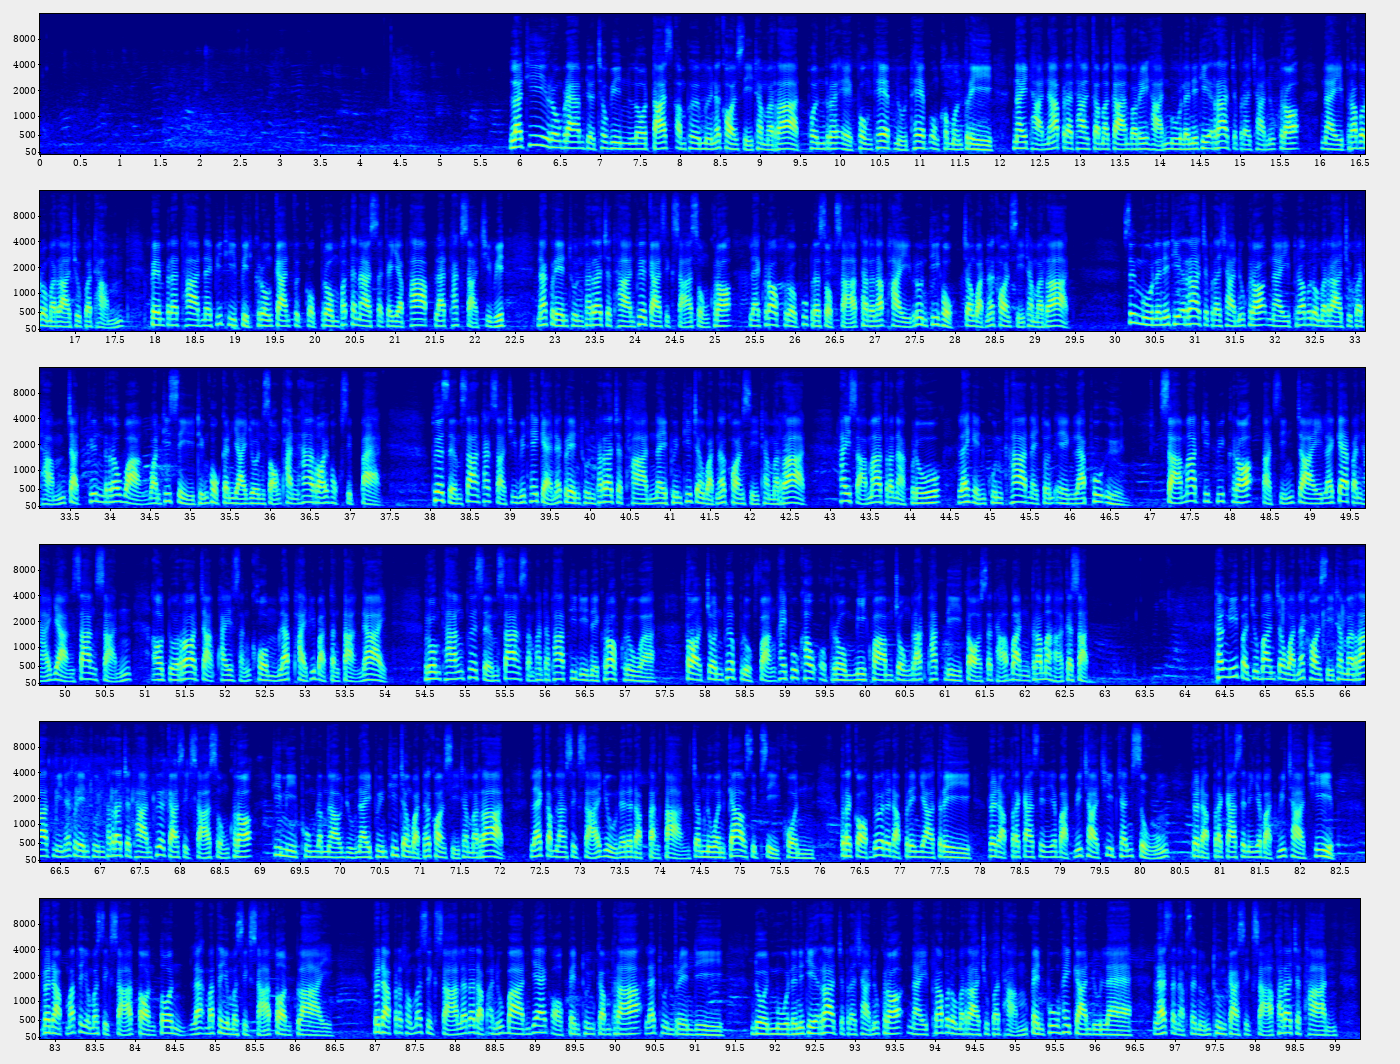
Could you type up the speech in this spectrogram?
และที่โรงแรมเดอะทวินโลตัสอำเภอเมืองนครศรีธรรมราชพลเรือเอกพงเทพหนูเทพองคมนตรี ในฐานะประธานกรรมการบริหารมูลนิธิราชประชานุเคราะห์ ในพระบรมราชูปถัมภ์เป็นประธานในพิธีปิดโครงการฝึกอบรมพัฒนาศักยภาพและทักษะชีวิต นักเรียนทุนพระราชทานเพื่อการศึกษาสงเคราะห์ และครอบครัวผู้ประสบสาธารณภัยรุ่นที่ 6 จังหวัดนครศรีธรรมราช ซึ่งมูลนิธิราชประชานุเคราะห์ในพระบรมราชูปถัมภ์จัดขึ้นระหว่างวันที่ 4 ถึง 6 กันยายน 2568 เพื่อเสริมสร้างทักษะชีวิตให้แก่นักเรียนทุนพระราชทานในพื้นที่จังหวัดนครศรีธรรมราช ให้สามารถตระหนักรู้และเห็นคุณค่าในตนเองและผู้อื่น สามารถคิดวิเคราะห์ ตัดสินใจและแก้ปัญหาอย่างสร้างสรรค์ เอาตัวรอดจากภัยสังคม และภัยพิบัติต่างๆ ได้ รวมทั้งเพื่อเสริมสร้างสัมพันธภาพที่ดีในครอบครัว ตลอดจนเพื่อปลูกฝังให้ผู้เข้าอบรมมีความจงรักภักดีต่อสถาบันพระมหากษัตริย์ ทั้งนี้ปัจจุบันจังหวัดนครศรีธรรมราชมีนักเรียนทุนพระราชทานเพื่อการศึกษาสงเคราะห์ที่มีภูมิลำเนาอยู่ในพื้นที่จังหวัดนครศรีธรรมราช และกำลังศึกษาอยู่ในระดับต่างๆจำนวน 94 คน ประกอบด้วยระดับปริญญาตรี ระดับประกาศนียบัตรวิชาชีพชั้นสูง ระดับประกาศนียบัตรวิชาชีพ ระดับมัธยมศึกษาตอนต้น และมัธยมศึกษาตอนปลาย ระดับประถมศึกษาและระดับอนุบาลแยกออกเป็นทุนกำพร้าและทุนเรียนดี โดยมูลนิธิราชประชานุเคราะห์ในพระบรมราชูปถัมภ์เป็นผู้ให้การดูแล และสนับสนุนทุนการศึกษาพระราชทาน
